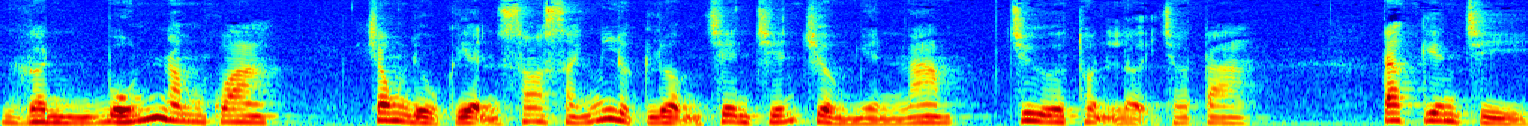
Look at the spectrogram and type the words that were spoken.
Gần 4 năm qua, trong điều kiện so sánh lực lượng trên chiến trường miền Nam chưa thuận lợi cho ta, ta kiên trì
